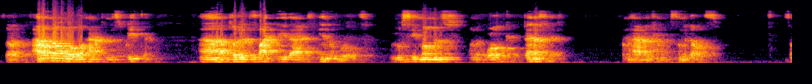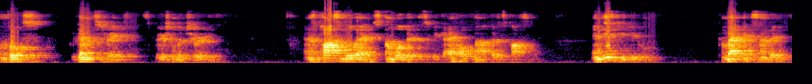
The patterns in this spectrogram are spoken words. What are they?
So I don't know what will happen this week, uh, but it is likely that in the world, we will see moments when the world could benefit from having some adults. Some folks who demonstrate spiritual maturity. And it's possible that you stumble a bit this week. I hope not, but it's possible. And if you do, come back next Sunday.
